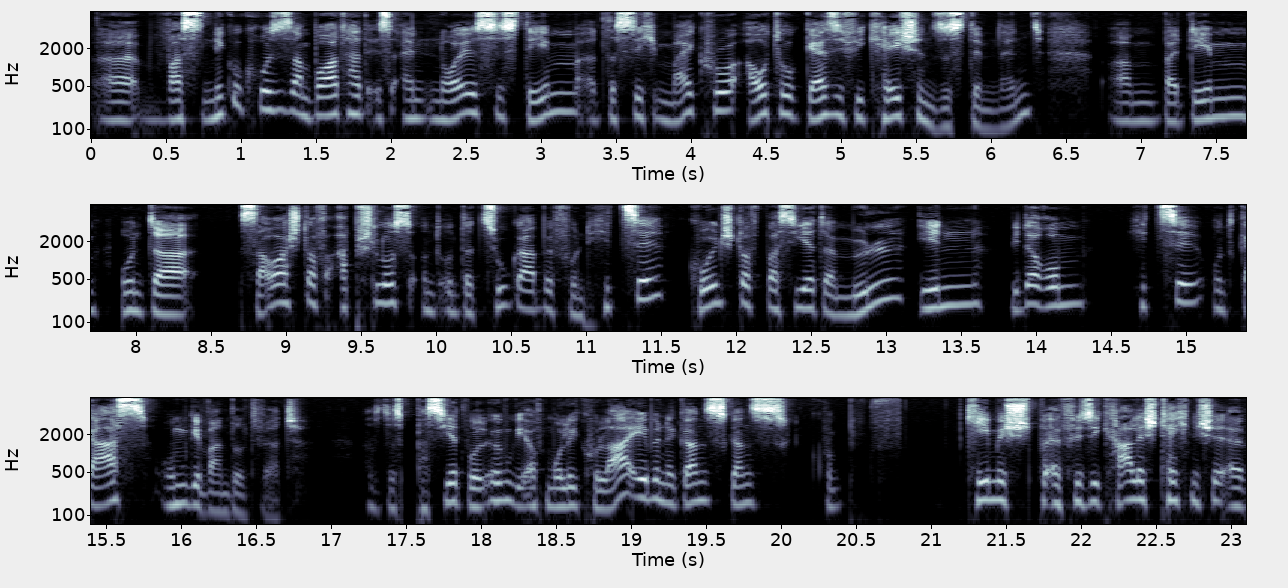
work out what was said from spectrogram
Äh, was Nico Cruises an Bord hat, ist ein neues System, das sich Micro Auto Gasification System nennt, ähm, bei dem unter Sauerstoffabschluss und unter Zugabe von Hitze kohlenstoffbasierter Müll in wiederum Hitze und Gas umgewandelt wird. Also das passiert wohl irgendwie auf Molekularebene ganz, ganz chemisch, äh, physikalisch, technische, äh,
